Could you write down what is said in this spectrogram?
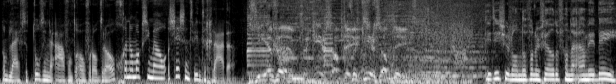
Dan blijft het tot in de avond overal droog en dan maximaal 26 graden. ZFM, verkeersupdate. verkeersupdate. Dit is Jolanda van der Velde van de ANWB.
